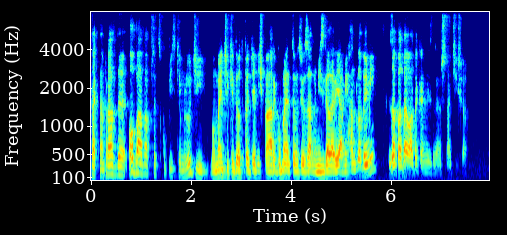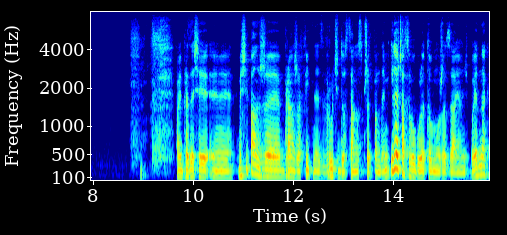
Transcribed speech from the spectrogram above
Tak naprawdę obawa przed skupiskiem ludzi, w momencie kiedy odpowiedzieliśmy argumentem związanymi z galeriami handlowymi, zapadała taka niezręczna cisza. Panie prezesie, y, myśli pan, że branża fitness wróci do stanu sprzed pandemii? Ile czasu w ogóle to może zająć? Bo jednak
